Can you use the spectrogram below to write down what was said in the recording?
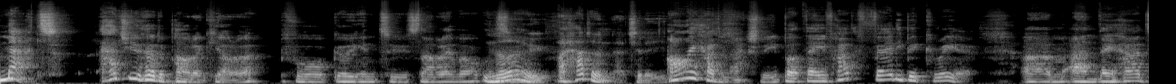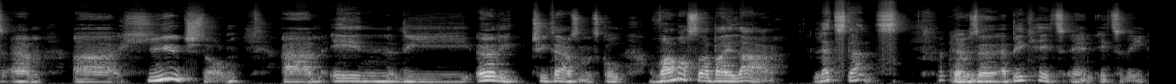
Matt, had you heard of Paola and Chiara before going into Sanremo? No, I hadn't actually. I hadn't actually, but they've had a fairly big career. Um, and they had um, a huge song um, in the early 2000s called Vamos a Bailar, Let's Dance. It was a, a big hit in Italy.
